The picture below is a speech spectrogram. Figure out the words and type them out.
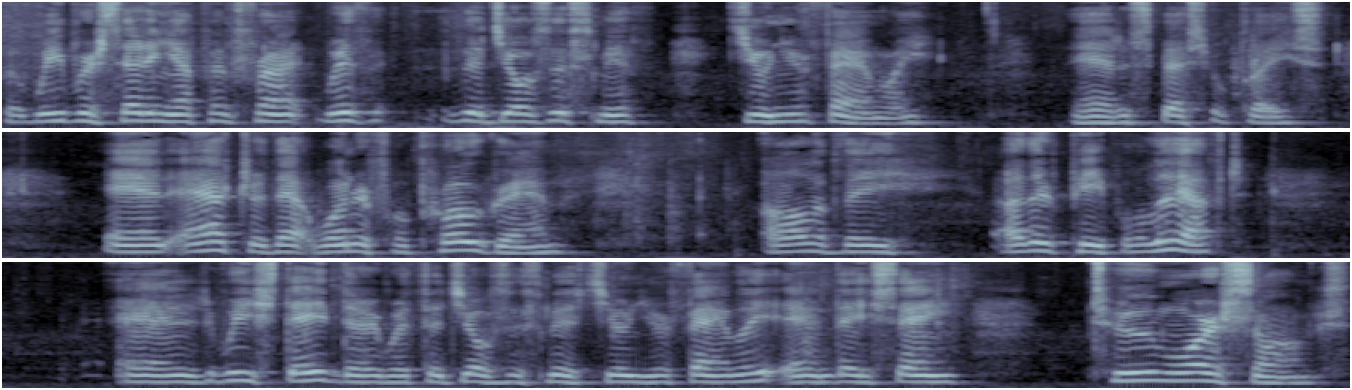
But we were setting up in front with the Joseph Smith Jr. family. They had a special place. And after that wonderful program, all of the other people left, and we stayed there with the Joseph Smith Jr. family, and they sang two more songs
